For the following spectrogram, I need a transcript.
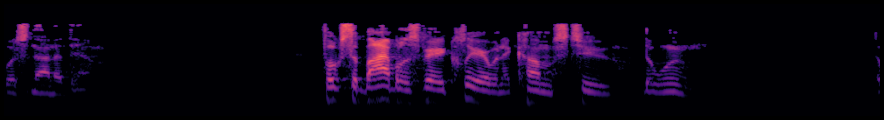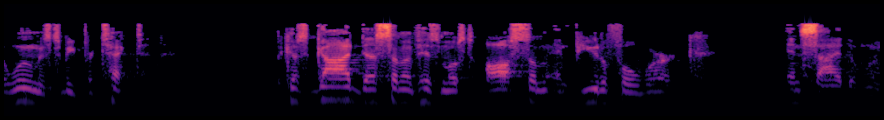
was none of them. Folks, the Bible is very clear when it comes to the womb. The womb is to be protected because God does some of his most awesome and beautiful work inside the womb.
